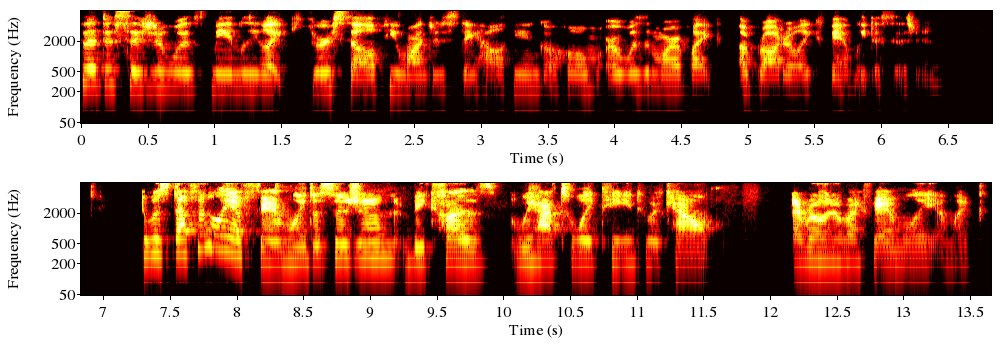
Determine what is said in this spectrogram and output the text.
the decision was mainly like yourself, you wanted to stay healthy and go home, or was it more of like a broader like family decision? It was definitely a family decision because we had to like take into account everyone in my family and like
